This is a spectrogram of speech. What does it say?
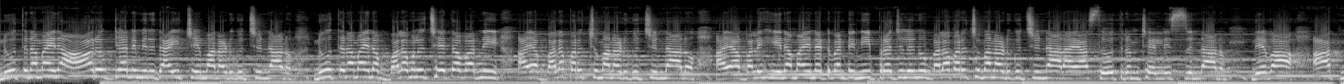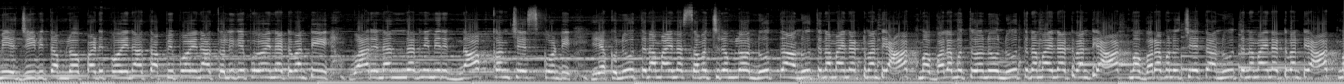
నూతనమైన ఆరోగ్యాన్ని మీరు దయచేయమని అడుగుచున్నాను. నూతనమైన బలముల చేత వారిని ఆయా బలపరచుమని అడుగుచున్నాను. ఆయా బలహీనమైనటువంటి నీ ప్రజలను బలపరచుమని అడుగుచున్నాను. ఆయా స్తోత్రం చెల్లిస్తున్నాను. దేవా ఆత్మీయ జీవితంలో పడిపోయినా తప్పిపోయినా తొలగిపోయినటువంటి వారినందరినీ మీరు జ్ఞాపకం చేసుకోండి. ఈ యొక్క నూతనమైన సంవత్సరంలో నూతన నూతనమైనటువంటి ఆత్మ బలముతోనూ నూతనమైనటువంటి ఆత్మ బలములు చేత నూతనమైనటువంటి ఆత్మ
